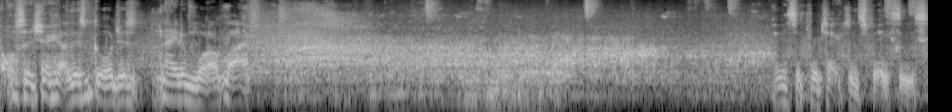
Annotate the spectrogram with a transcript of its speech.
Also check out this gorgeous native wildlife. It's a protected species.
